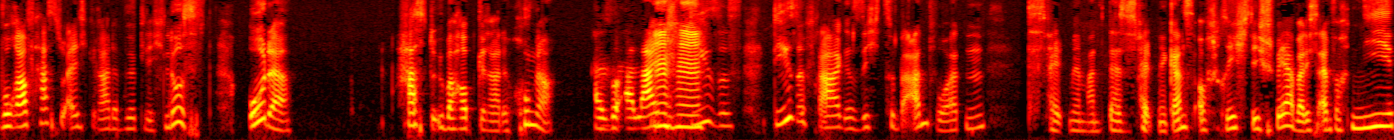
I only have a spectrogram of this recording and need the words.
worauf hast du eigentlich gerade wirklich Lust? Oder hast du überhaupt gerade Hunger? Also allein mhm. dieses, diese Frage sich zu beantworten, das fällt mir man, das fällt mir ganz oft richtig schwer, weil ich es einfach nie,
